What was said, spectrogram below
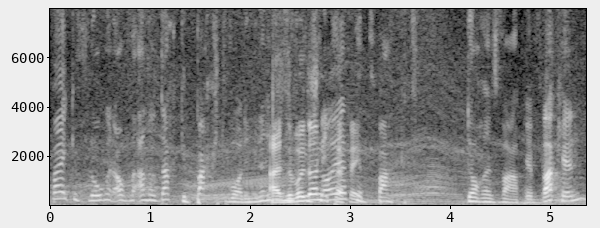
Bike geflogen und auf ein anderes Dach gebackt worden. Ich bin richtig Also wohl doch nicht perfekt. Gebackt. Doch, es war perfekt. Gebacken?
